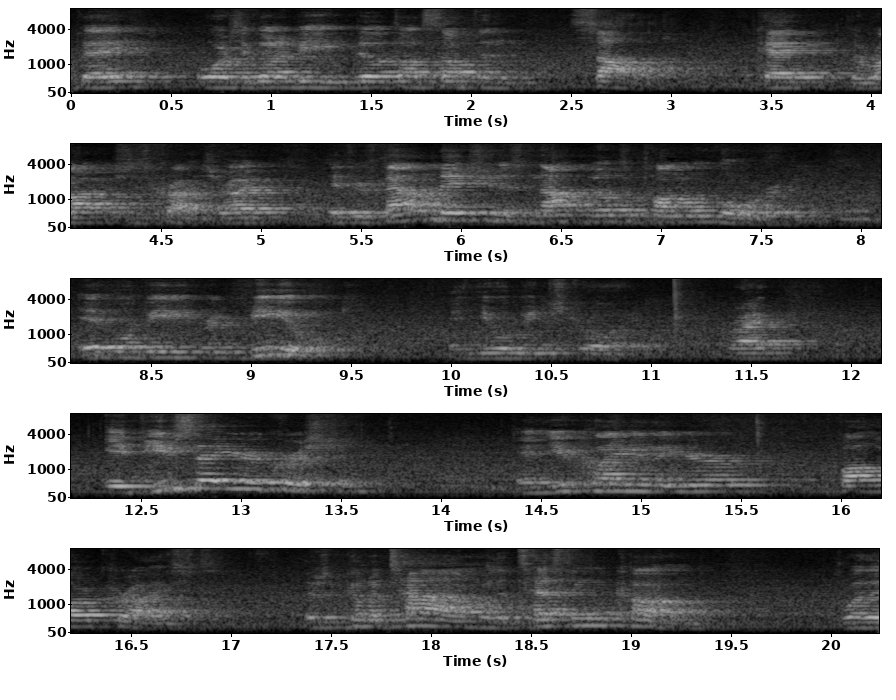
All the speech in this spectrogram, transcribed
okay, or is it going to be built on something solid? Okay, the rock which is Christ, right? If your foundation is not built upon the Lord, it will be revealed you will be destroyed, right? If you say you're a Christian and you claiming that you're a follower of Christ, there's going to be a time where the testing will come, whether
